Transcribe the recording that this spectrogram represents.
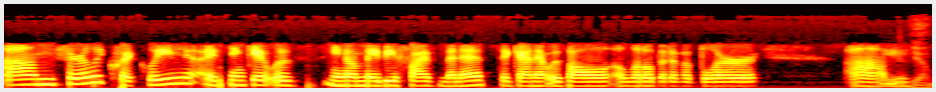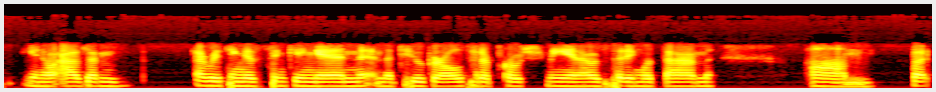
Um, fairly quickly. I think it was, you know, maybe five minutes. Again, it was all a little bit of a blur. Um, You know, as I'm, everything is sinking in, and the two girls had approached me, and I was sitting with them. Um, but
